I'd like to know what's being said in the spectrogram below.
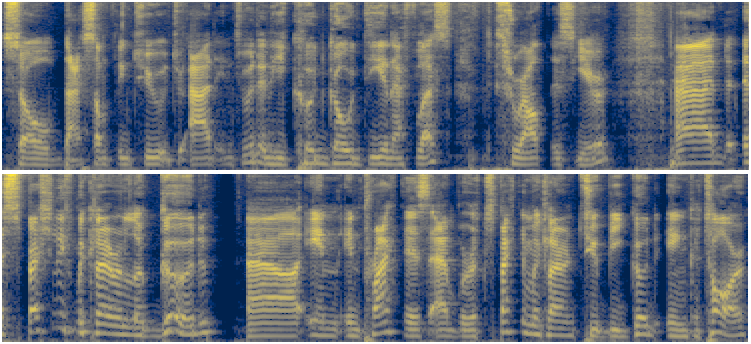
So that's something to to add into it, and he could go DNF less throughout this year, and especially if McLaren look good uh, in in practice, and we're expecting McLaren to be good in Qatar,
